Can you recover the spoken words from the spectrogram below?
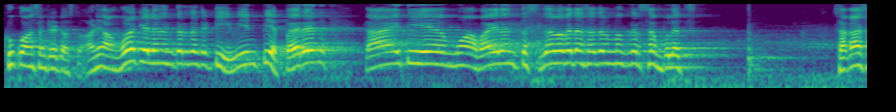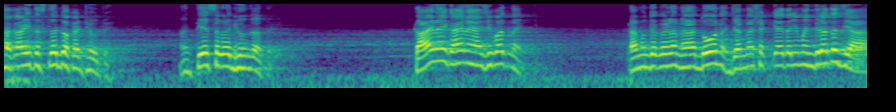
खूप कॉन्सन्ट्रेट असतो. आणि आंघोळ केल्यानंतर जर ते टी व्ही आणि पेपर काय ते मोबाईल आणि तसलं बघत असाल तर मग तर संपलंच. सकाळ सकाळी तसलं डोक्यात ठेवतं आहे आणि ते सगळं घेऊन जातं आहे काय नाही काय नाही अजिबात नाही. काय म्हणतो कळलं ना? दोन ज्यांना शक्य आहे त्यांनी मंदिरातच या.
